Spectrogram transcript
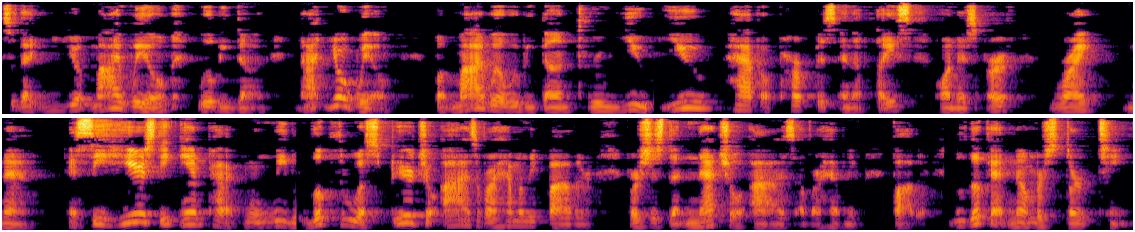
so that your, my will will be done. Not your will, but my will will be done through you. You have a purpose and a place on this earth right now. And see, here's the impact when we look through a spiritual eyes of our Heavenly Father versus the natural eyes of our Heavenly Father. Look at Numbers 13,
